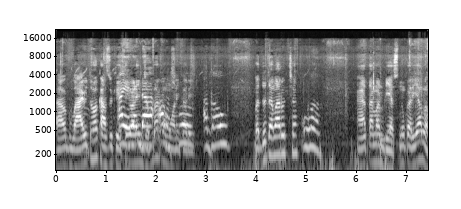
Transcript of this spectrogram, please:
આ વાયુ તો ખાસું ખેતીવાડી જબ્બર કમાણી કરી. આ ઘઉં બધું તમારું જ છે? હા તમારે ભેંસનું કરી આલો.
